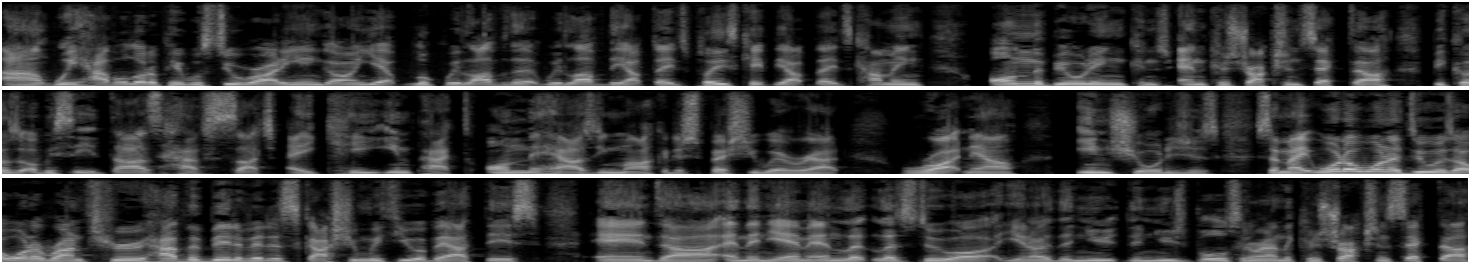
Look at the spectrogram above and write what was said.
Uh, we have a lot of people still writing in, going, "Yep, look, we love the we love the updates. Please keep the updates coming on the building and construction sector because obviously it does have such a key impact on the housing market, especially where we're at right now in shortages. So, mate, what I want to do is I want to run through, have a bit of a discussion with you about this, and uh, and then yeah, man, let, let's do uh, you know the new the news bulletin around the construction sector.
